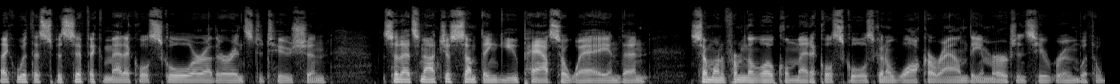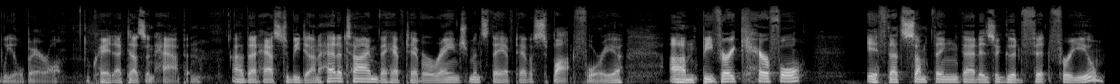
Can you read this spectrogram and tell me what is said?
like with a specific medical school or other institution. So that's not just something you pass away and then someone from the local medical school is going to walk around the emergency room with a wheelbarrow. Okay, that doesn't happen. Uh, that has to be done ahead of time. They have to have arrangements. They have to have a spot for you. Um, be very careful if that's something that is a good fit for you.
